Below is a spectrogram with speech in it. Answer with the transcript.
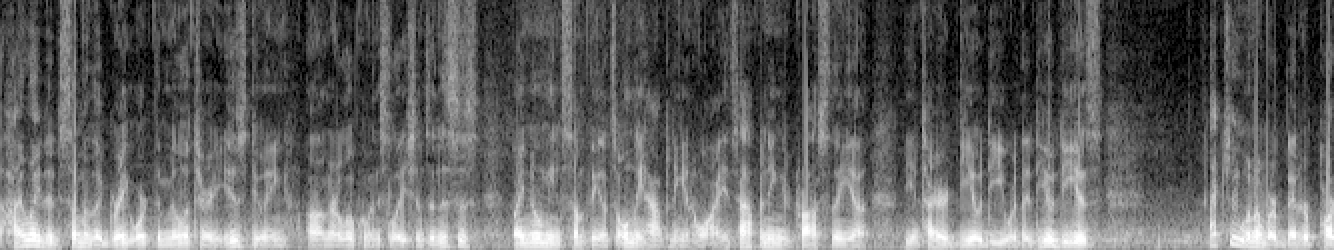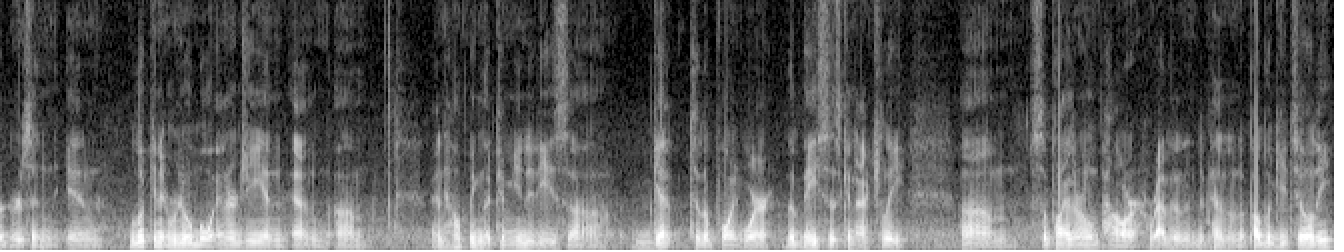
highlighted some of the great work the military is doing on our local installations. And this is by no means something that's only happening in Hawaii. It's happening across the, uh, the entire DoD, where the DoD is actually one of our better partners in, in looking at renewable energy and, and, um, and helping the communities uh, get to the point where the bases can actually um, supply their own power rather than depend on the public utility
